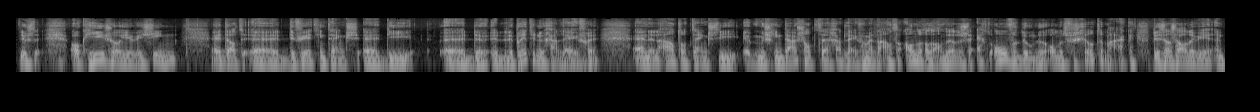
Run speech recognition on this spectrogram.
Dus de- ook hier zul je weer zien dat de 14 tanks die. Eh, de, de Britten nu gaan leveren. En een aantal tanks die eh, misschien Duitsland eh, gaat leveren met een aantal andere landen. Dat is echt onvoldoende om het verschil te maken. Dus dan zal er weer een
